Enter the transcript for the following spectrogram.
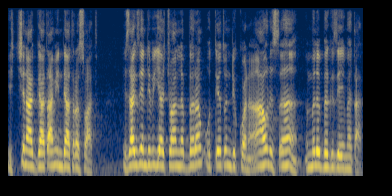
ይችን አጋጣሚ እንዳትረሷት። የዛ ጊዜ እንዲህ ብያቸው አልነበረም? ውጤቱ እንዲኮነ። አሁንስ እምልብህ ጊዜ ይመጣል።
